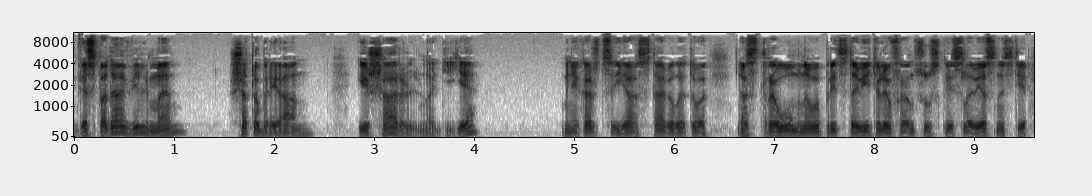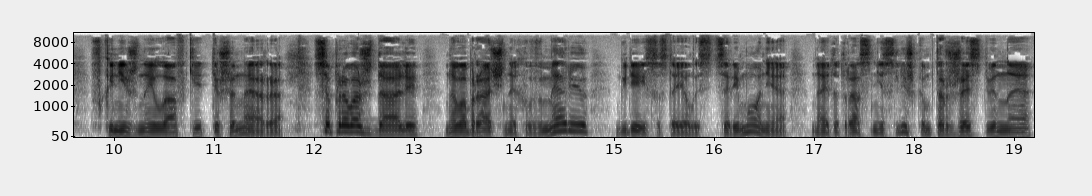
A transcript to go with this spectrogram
господа Вильмен, Шатобриан и Шарль Нодье мне кажется, я оставил этого остроумного представителя французской словесности в книжной лавке Тишенера, сопровождали новобрачных в мэрию, где и состоялась церемония, на этот раз не слишком торжественная,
